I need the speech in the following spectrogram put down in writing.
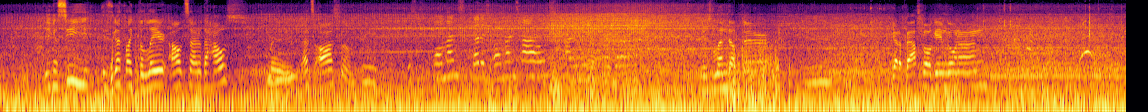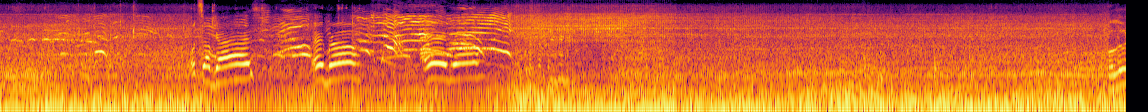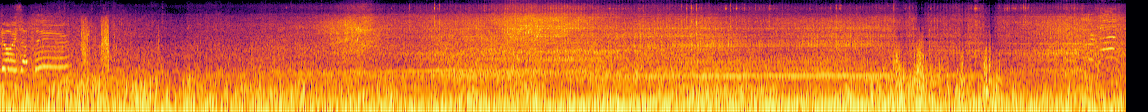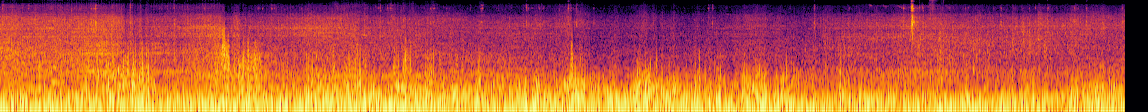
You can see he's got like the layer outside of the house. laid. That's awesome. This is Oman's. That is Oman's house. I There's Linda up there. Mm. Got a basketball game going on. What's up, guys? Hey, bro. Hey, bro. Boludo is up there.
